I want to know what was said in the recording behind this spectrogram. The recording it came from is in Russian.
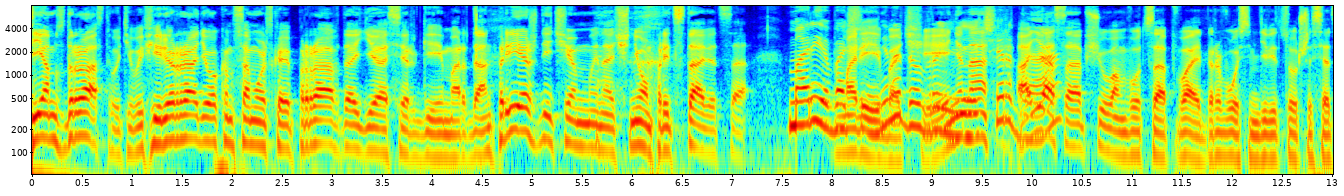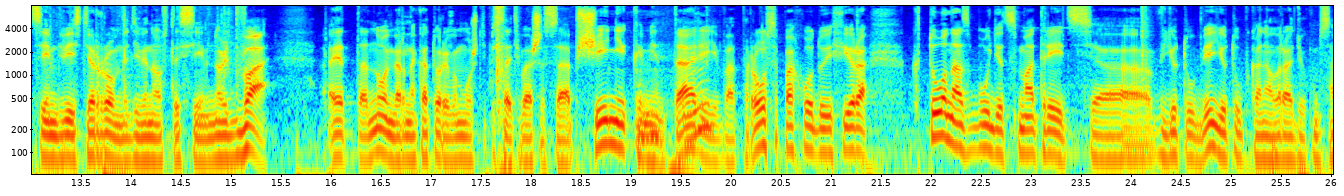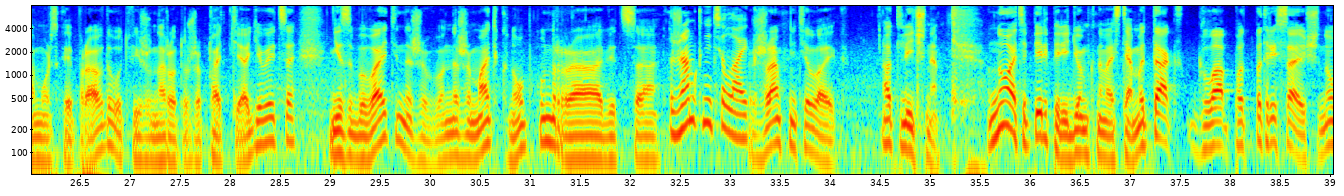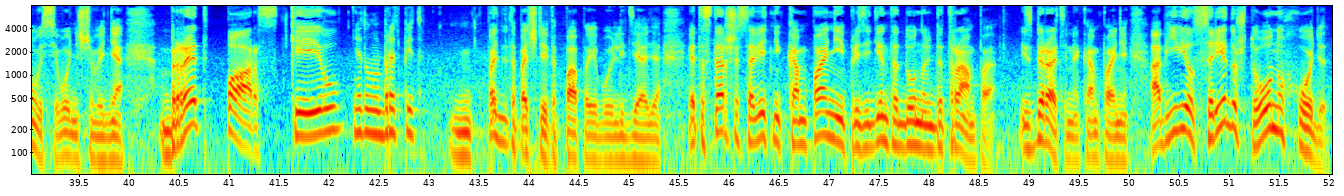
Всем здравствуйте! В эфире радио «Комсомольская правда». Я Сергей Мордан. Прежде чем мы начнем представиться Мария Баченина, Мария добрый Баченина. вечер. А да. я сообщу вам WhatsApp Viber 8 967 200 ровно 9702. Это номер, на который вы можете писать ваши сообщения, комментарии, вопросы по ходу эфира. Кто нас будет смотреть э, в Ютубе, Ютуб канал Радио Комсомольская правда. Вот вижу, народ уже подтягивается. Не забывайте нажив- нажимать кнопку «Нравится». Жамкните лайк. Жамкните лайк. Отлично. Ну, а теперь перейдем к новостям. Итак, гла- под- потрясающая новость сегодняшнего дня. Брэд Парскейл, Я думаю, Брэд Питт. Это почти это папа его или дядя, это старший советник компании президента Дональда Трампа, избирательной кампании, объявил в среду, что он уходит.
